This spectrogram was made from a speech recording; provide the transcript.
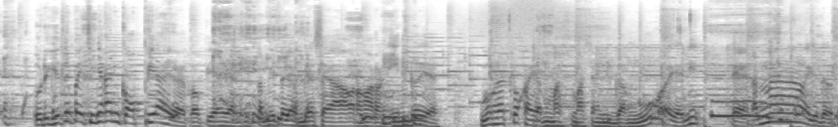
Udah gitu pecinya kan kopiah ya, kopiah yang hitam itu yang biasa orang-orang Indo ya. Gue ngeliat kok kayak mas-mas yang diganggu oh ya ini kayak kenal gitu.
